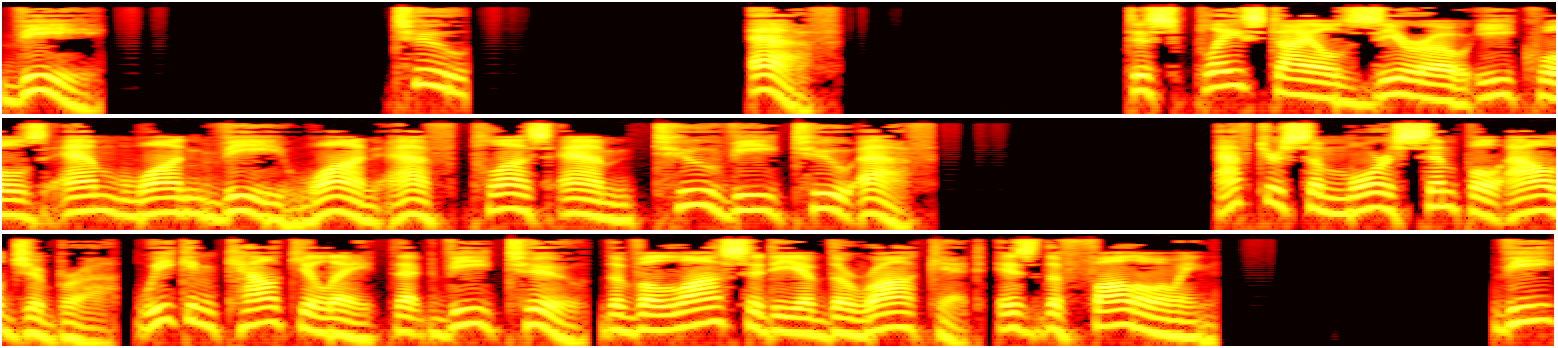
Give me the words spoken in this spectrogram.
V two F. Display style zero equals m one v one f plus m two v two f after some more simple algebra, we can calculate that v2 the velocity of the rocket is the following. V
